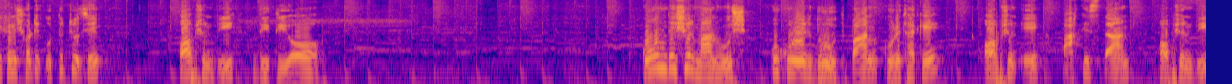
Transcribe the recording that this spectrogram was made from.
এখানে সঠিক উত্তরটি হচ্ছে অপশন বি দ্বিতীয়। কোন দেশের মানুষ কুকুরের দুধ পান করে থাকে? Option A Pakistan, option B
